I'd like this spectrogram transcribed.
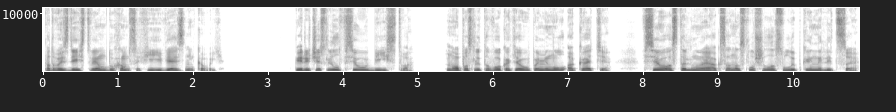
под воздействием духом Софии Вязниковой. Перечислил все убийства, но после того, как я упомянул о Кате, все остальное Оксана слушала с улыбкой на лице.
